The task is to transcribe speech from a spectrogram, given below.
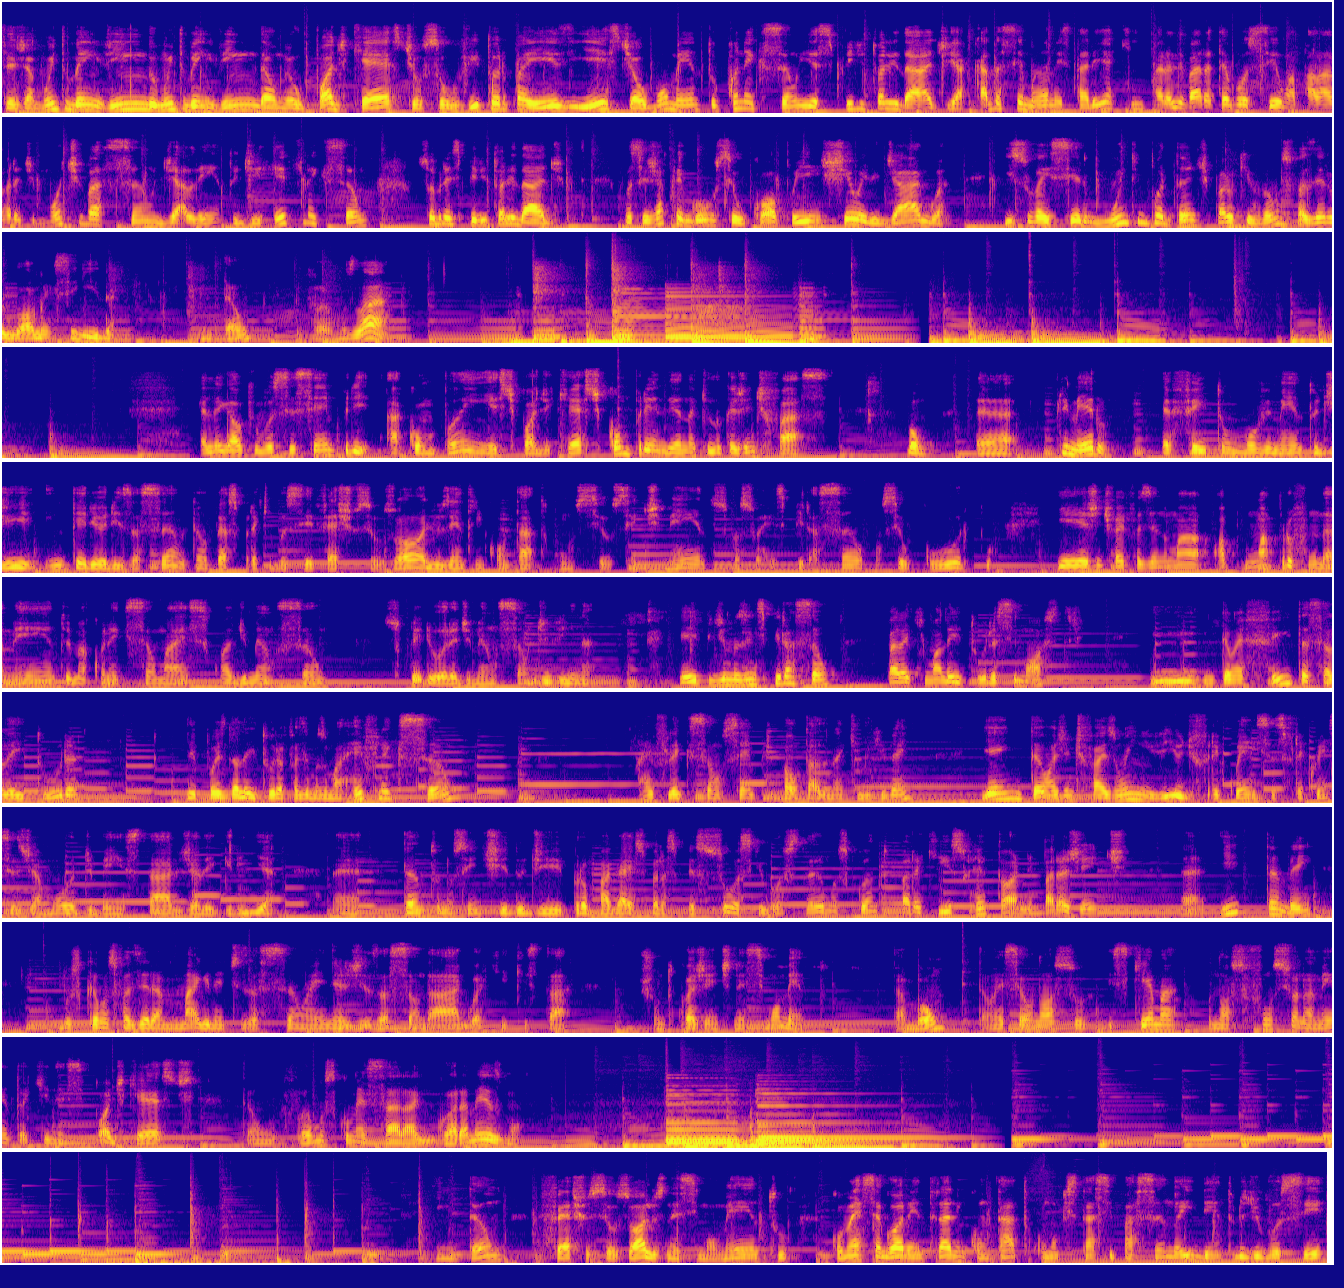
Seja muito bem-vindo, muito bem-vinda ao meu podcast. Eu sou o Vitor Paes e este é o Momento Conexão e Espiritualidade. A cada semana estarei aqui para levar até você uma palavra de motivação, de alento e de reflexão sobre a espiritualidade. Você já pegou o seu copo e encheu ele de água? Isso vai ser muito importante para o que vamos fazer logo em seguida. Então, vamos lá! Legal que você sempre acompanhe este podcast compreendendo aquilo que a gente faz. Bom, é, primeiro é feito um movimento de interiorização, então eu peço para que você feche os seus olhos, entre em contato com os seus sentimentos, com a sua respiração, com o seu corpo, e aí a gente vai fazendo uma, um aprofundamento e uma conexão mais com a dimensão superior, a dimensão divina. E aí pedimos inspiração para que uma leitura se mostre, e então é feita essa leitura depois da leitura, fazemos uma reflexão, a reflexão sempre pautada naquilo que vem, e aí então a gente faz um envio de frequências, frequências de amor, de bem-estar, de alegria, né? tanto no sentido de propagar isso para as pessoas que gostamos, quanto para que isso retorne para a gente. Né? E também buscamos fazer a magnetização, a energização da água aqui que está junto com a gente nesse momento tá bom? Então esse é o nosso esquema, o nosso funcionamento aqui nesse podcast. Então vamos começar agora mesmo. Então, feche os seus olhos nesse momento, comece agora a entrar em contato com o que está se passando aí dentro de você.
